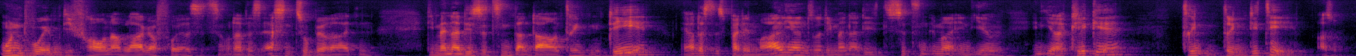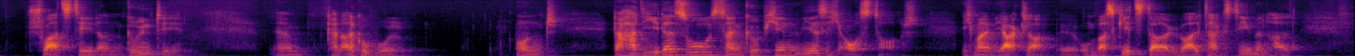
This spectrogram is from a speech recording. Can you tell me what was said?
und wo eben die Frauen am Lagerfeuer sitzen oder das Essen zubereiten. Die Männer, die sitzen dann da und trinken Tee. Ja, das ist bei den Maliern so, die Männer, die sitzen immer in, ihrem, in ihrer Clique, trinken, trinken die Tee. Also Schwarztee, dann Grüntee, ähm, kein Alkohol. Und da hat jeder so sein Grüppchen, wie er sich austauscht. Ich meine, ja klar, äh, um was geht es da? Über Alltagsthemen halt.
